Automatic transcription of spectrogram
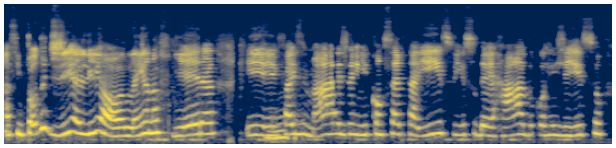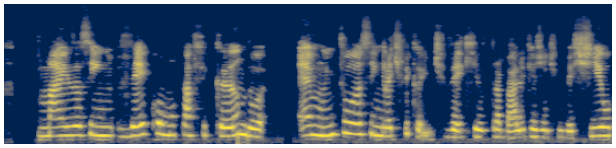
Assim, todo dia ali, ó, lenha na fogueira e Hum. faz imagem e conserta isso, e isso deu errado, corrige isso. Mas assim, ver como tá ficando é muito assim gratificante. Ver que o trabalho que a gente investiu,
